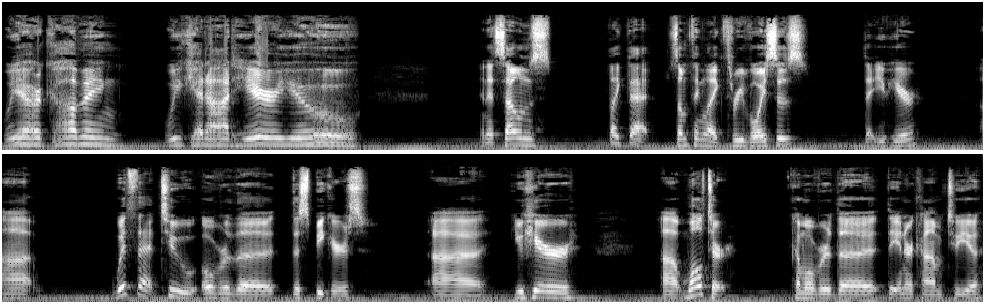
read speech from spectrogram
we are coming. We cannot hear you. And it sounds like that. Something like three voices that you hear. Uh, with that too, over the the speakers, uh, you hear uh, Walter come over the the intercom to you,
